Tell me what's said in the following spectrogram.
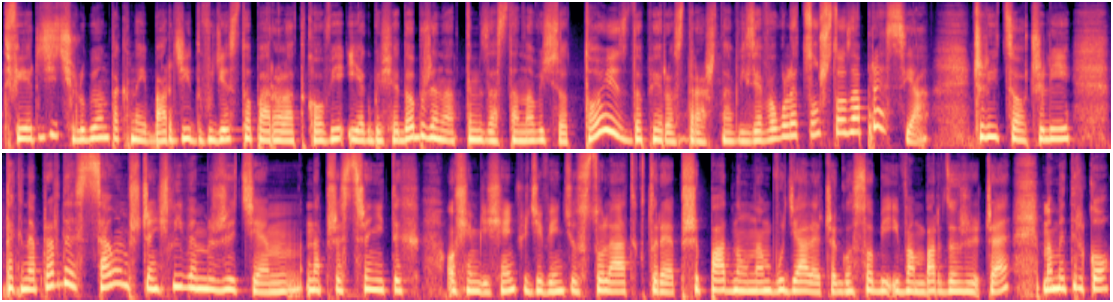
Twierdzić lubią tak najbardziej dwudziestoparolatkowie i jakby się dobrze nad tym zastanowić, to to jest dopiero straszna wizja. W ogóle cóż to za presja? Czyli co? Czyli tak naprawdę z całym szczęśliwym życiem na przestrzeni tych 80, 9, 100 lat, które przypadną nam w udziale, czego sobie i wam bardzo życzę, mamy tylko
